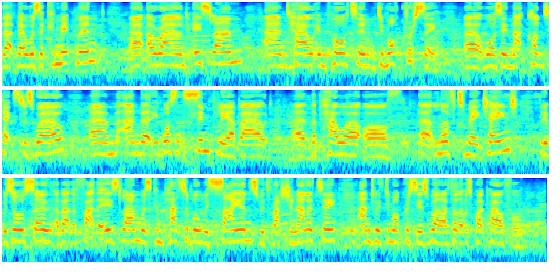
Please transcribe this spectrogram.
that there was a commitment uh, around Islam and how important democracy uh, was in that context as well, um, and that it wasn't simply about uh, the power of uh, love to make change, but it was also about the fact that Islam was compatible with science, with rationality, and with democracy as well. I thought that was quite powerful.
